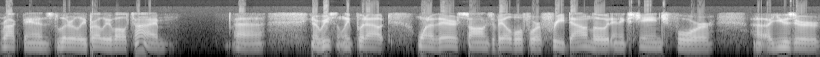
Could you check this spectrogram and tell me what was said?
rock bands, literally probably of all time, uh, you know, recently put out one of their songs available for a free download in exchange for uh, a user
